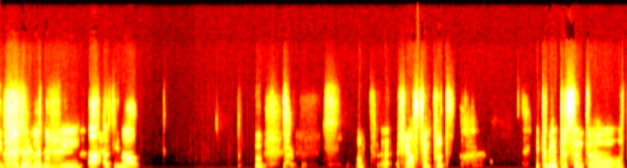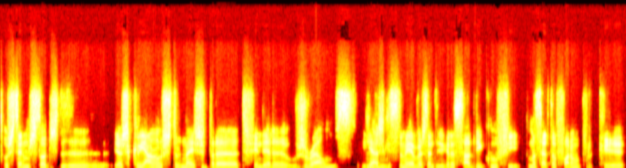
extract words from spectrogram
interagir, mas no fim. Ah, afinal. afinal sempre puto. E também é interessante o- os termos todos de eles criaram os torneios para defender eh, os realms e Uhum. acho que isso também é bastante engraçado e goofy de uma certa forma porque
